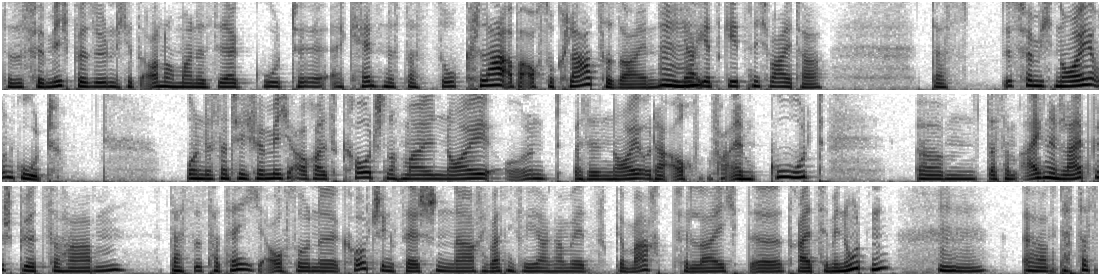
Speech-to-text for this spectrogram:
Das ist für mich persönlich jetzt auch nochmal eine sehr gute Erkenntnis, das so klar, aber auch so klar zu sein. Mhm. Ja, jetzt geht es nicht weiter. Das ist für mich neu und gut. Und das ist natürlich für mich auch als Coach nochmal neu und, also neu oder auch vor allem gut, ähm, das am eigenen Leib gespürt zu haben. Das ist tatsächlich auch so eine Coaching-Session nach, ich weiß nicht, wie lange haben wir jetzt gemacht, vielleicht äh, 13 Minuten Mhm. äh, dass, das,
